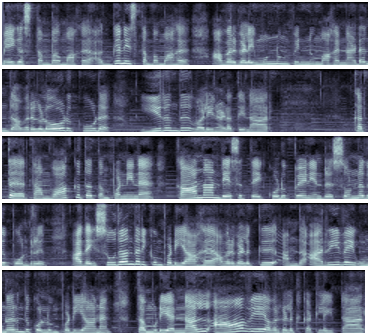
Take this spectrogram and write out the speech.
மேகஸ்தம்பமாக அக்னி ஸ்தம்பமாக அவர்களை முன்னும் பின்னுமாக நடந்து அவர்களோடு கூட இருந்து வழி நடத்தினார் கர்த்தர் தாம் வாக்குத்தத்தம் பண்ணின கானான் தேசத்தை கொடுப்பேன் என்று சொன்னது போன்று அதை சுதந்திரிக்கும்படியாக அவர்களுக்கு அந்த அறிவை உணர்ந்து கொள்ளும்படியான தம்முடைய நல் ஆவியை அவர்களுக்கு கட்டளையிட்டார்.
